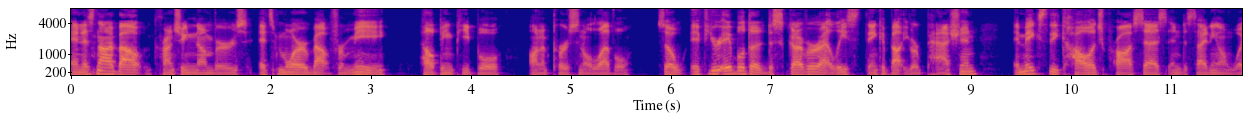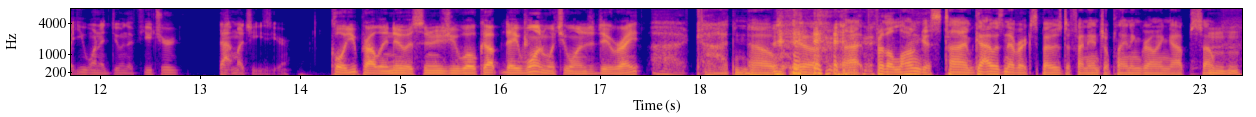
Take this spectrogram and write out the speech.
And it's not about crunching numbers, it's more about, for me, helping people on a personal level. So if you're able to discover, at least think about your passion, it makes the college process and deciding on what you want to do in the future that much easier. Cole, you probably knew as soon as you woke up day one what you wanted to do, right? Uh, God, no. Uh, for the longest time, I was never exposed to financial planning growing up. So Mhm.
